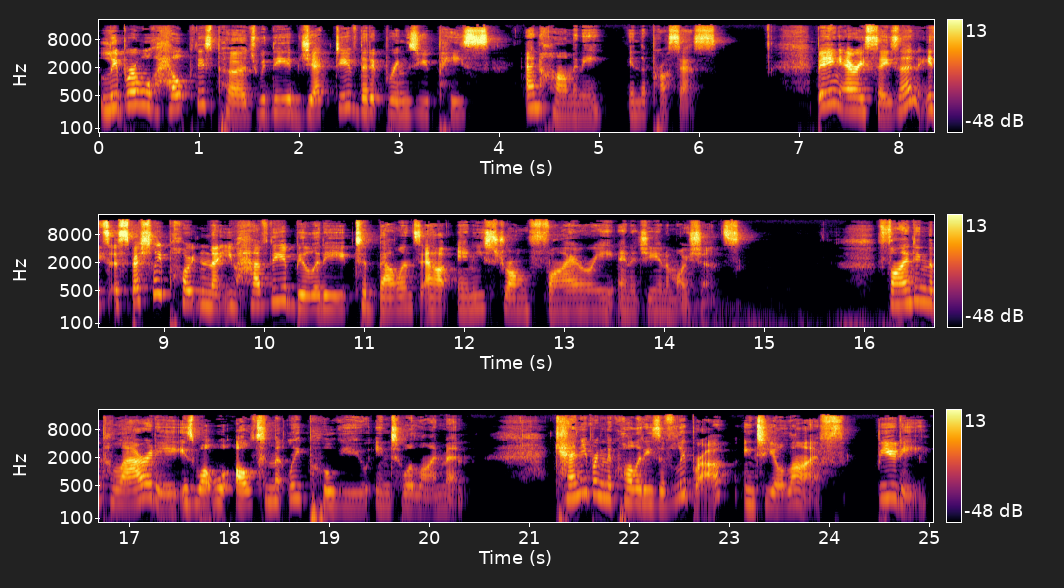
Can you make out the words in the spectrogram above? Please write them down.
Libra will help this purge with the objective that it brings you peace and harmony in the process. Being Aries season, it's especially potent that you have the ability to balance out any strong fiery energy and emotions. Finding the polarity is what will ultimately pull you into alignment. Can you bring the qualities of Libra into your life? Beauty,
